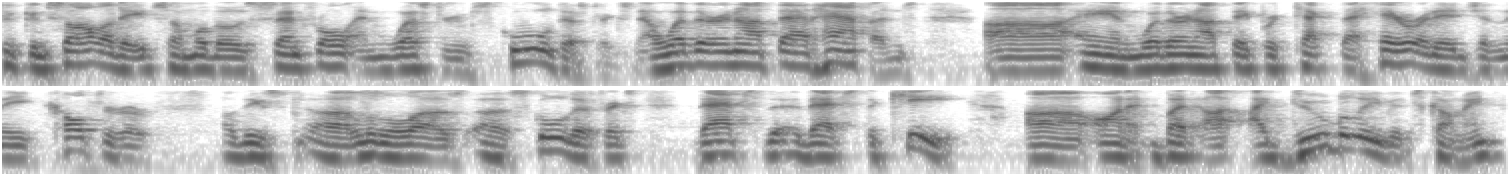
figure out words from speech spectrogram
to consolidate some of those central and western school districts. Now, whether or not that happens, uh, and whether or not they protect the heritage and the culture of these uh, little uh, uh, school districts. That's the, that's the key uh, on it. But I, I, do believe it's coming.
